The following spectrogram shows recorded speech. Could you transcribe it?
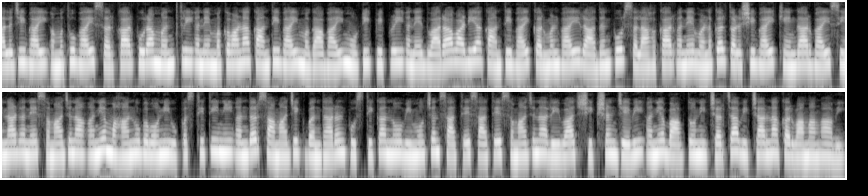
લાલજીભાઈ, અમથુભાઈ સરકારપુરા મંત્રી અને મકવાણા કાંતિભાઈ મગાભાઈ, મોટી પીપળી અને દ્વારાવાડિયા કાંતિભાઈ, કરમણભાઈ રાધનપુર, સલાહકાર અને વણકર તળશીભાઈ, ખેંગારભાઈ સિનાડ અને સમાજના અન્ય મહાનુભાવોની ઉપસ્થિતિની અંદર સામાજિક બંધારણ પુસ્તિકાનો વિમોચન સાથે સાથે સમાજના રિવાજ, શિક્ષણ જેવી અન્ય બાબતોની ચર્ચા વિચારણા કરવામાં આવી.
